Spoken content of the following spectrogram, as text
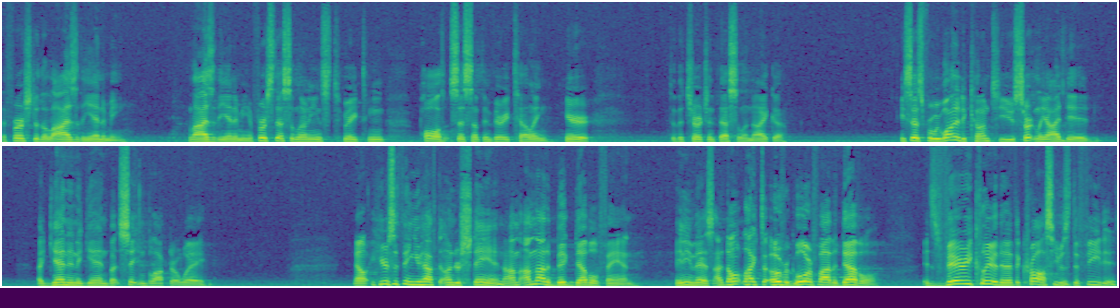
The first are the lies of the enemy. Lies of the enemy. In 1 Thessalonians 2.18, Paul says something very telling here to the church in Thessalonica. He says, For we wanted to come to you, certainly I did, again and again, but Satan blocked our way. Now, here's the thing you have to understand I'm, I'm not a big devil fan. Any of this, I don't like to over glorify the devil. It's very clear that at the cross he was defeated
